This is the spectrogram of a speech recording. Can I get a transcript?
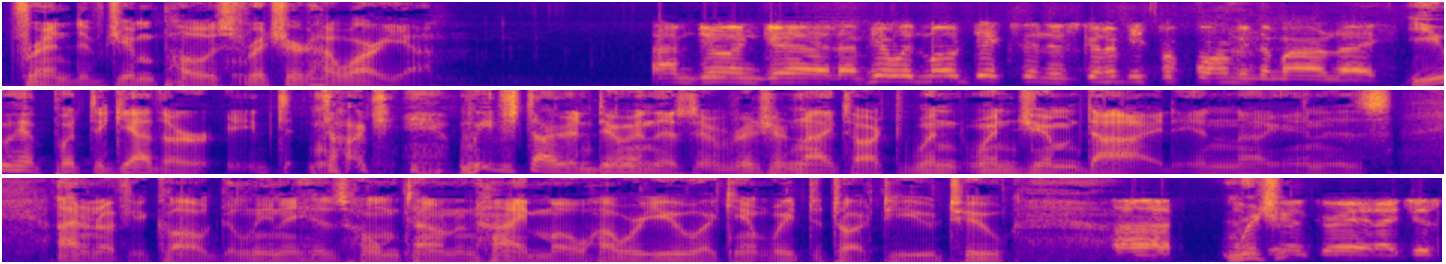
friend of Jim Post. Richard, how are you? I'm doing good. I'm here with Mo Dixon, who's going to be performing tomorrow night. You have put together. Talk, we've started doing this. Richard and I talked when when Jim died in uh, in his. I don't know if you call Galena his hometown. And hi, Mo. How are you? I can't wait to talk to you too. Uh, I'm Richard, doing great. I just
